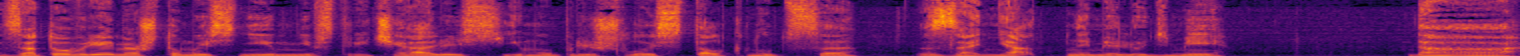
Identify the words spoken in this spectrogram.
За то время, что мы с ним не встречались, ему пришлось столкнуться с занятными людьми. Да,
